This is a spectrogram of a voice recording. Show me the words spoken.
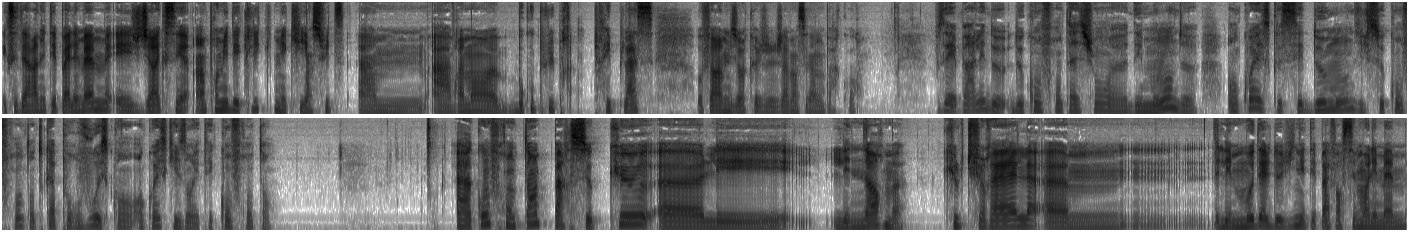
etc. n'étaient pas les mêmes. Et je dirais que c'est un premier déclic, mais qui ensuite euh, a vraiment beaucoup plus pr- pris place au fur et à mesure que j'avançais dans mon parcours. Vous avez parlé de, de confrontation euh, des mondes. En quoi est-ce que ces deux mondes, ils se confrontent En tout cas pour vous, est-ce en quoi est-ce qu'ils ont été confrontants? Euh, confrontant parce que euh, les, les normes culturel, les modèles de vie n'étaient pas forcément les mêmes.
